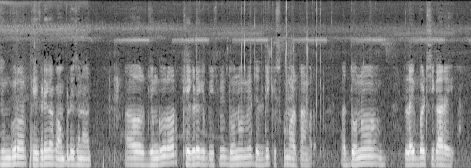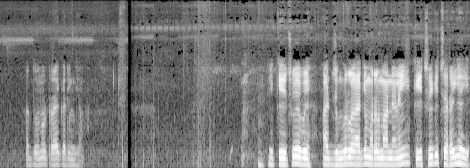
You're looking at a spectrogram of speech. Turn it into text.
झिंगुर और खेकड़े का कंपटीशन आज। और झिंगुर और खेकड़े के बीच में दोनों में जल्दी किसको मारता है हमारा? और दोनों लाइव बर्ड शिकार है और दोनों ट्राई करेंगे हम। ये केचुए है भाई। आज झुंगुर लगा के मरल मारने नहीं केचुए की चराई है ये।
